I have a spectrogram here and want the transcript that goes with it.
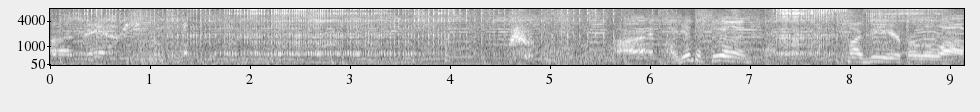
right. Get the feeling might be here for a little while.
